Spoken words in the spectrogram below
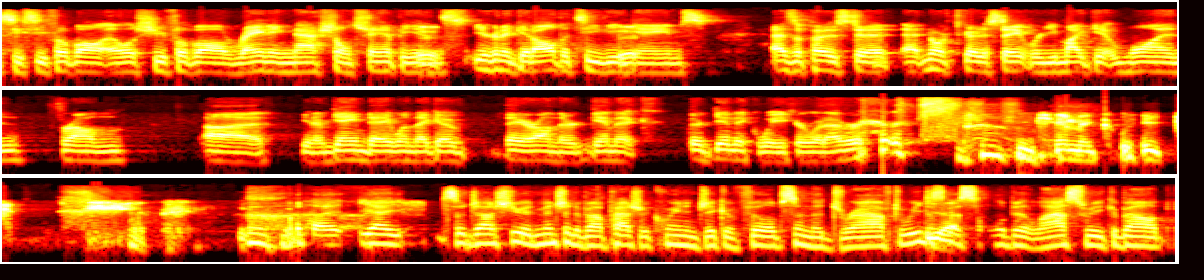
SEC football, LSU football, reigning national champions. You're going to get all the TV games as opposed to at North Dakota State where you might get one from, uh, you know, game day when they go there on their gimmick, their gimmick week or whatever. gimmick week. uh, yeah, so Josh, you had mentioned about Patrick Queen and Jacob Phillips in the draft. We discussed yeah. a little bit last week about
